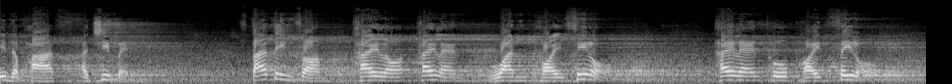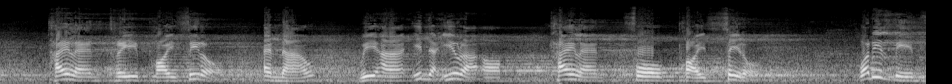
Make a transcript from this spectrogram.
in the past achievement, starting from Thailand 1.0, Thailand 2.0, Thailand 3.0 and now we are in the era of Thailand 4.0 what it means?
